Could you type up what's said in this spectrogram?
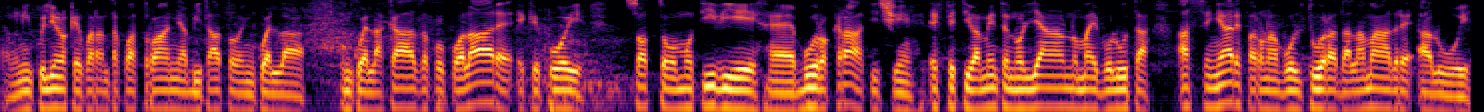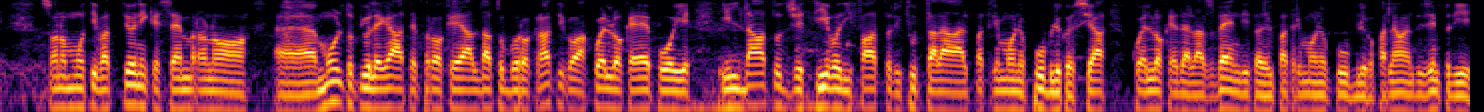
è un inquilino che 44 anni ha abitato in quella, in quella casa popolare e che poi sotto motivi eh, burocratici effettivamente non gli hanno mai voluta assegnare fare una voltura dalla madre a lui. Sono motivazioni che sembrano eh, molto più legate però che al dato burocratico a quello che è poi il dato oggettivo di fatto di tutto il patrimonio pubblico, sia quello che è della svendita del patrimonio pubblico. Parliamo ad esempio di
